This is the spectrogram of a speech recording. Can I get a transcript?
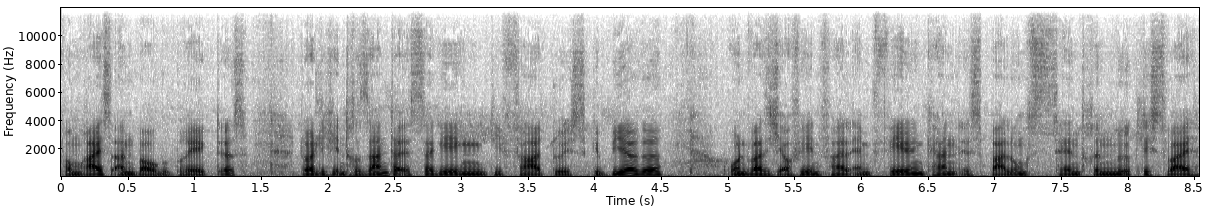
vom Reisanbau geprägt ist. Deutlich interessanter ist dagegen die Fahrt durchs Gebirge und was ich auf jeden Fall empfehlen kann, ist Ballungszentren möglichst weit,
